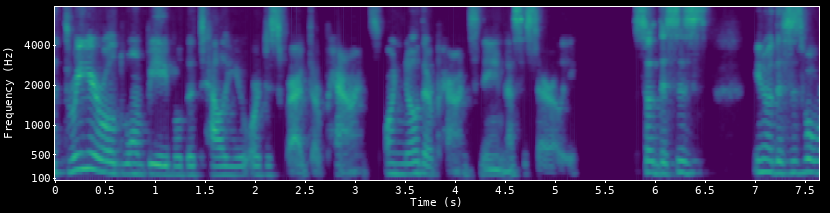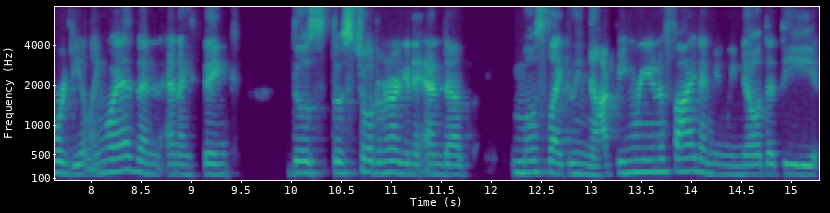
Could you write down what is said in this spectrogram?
A three year old won't be able to tell you or describe their parents or know their parents' name necessarily. So this is, you know, this is what we're dealing with. And and I think those those children are going to end up most likely not being reunified. I mean, we know that the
